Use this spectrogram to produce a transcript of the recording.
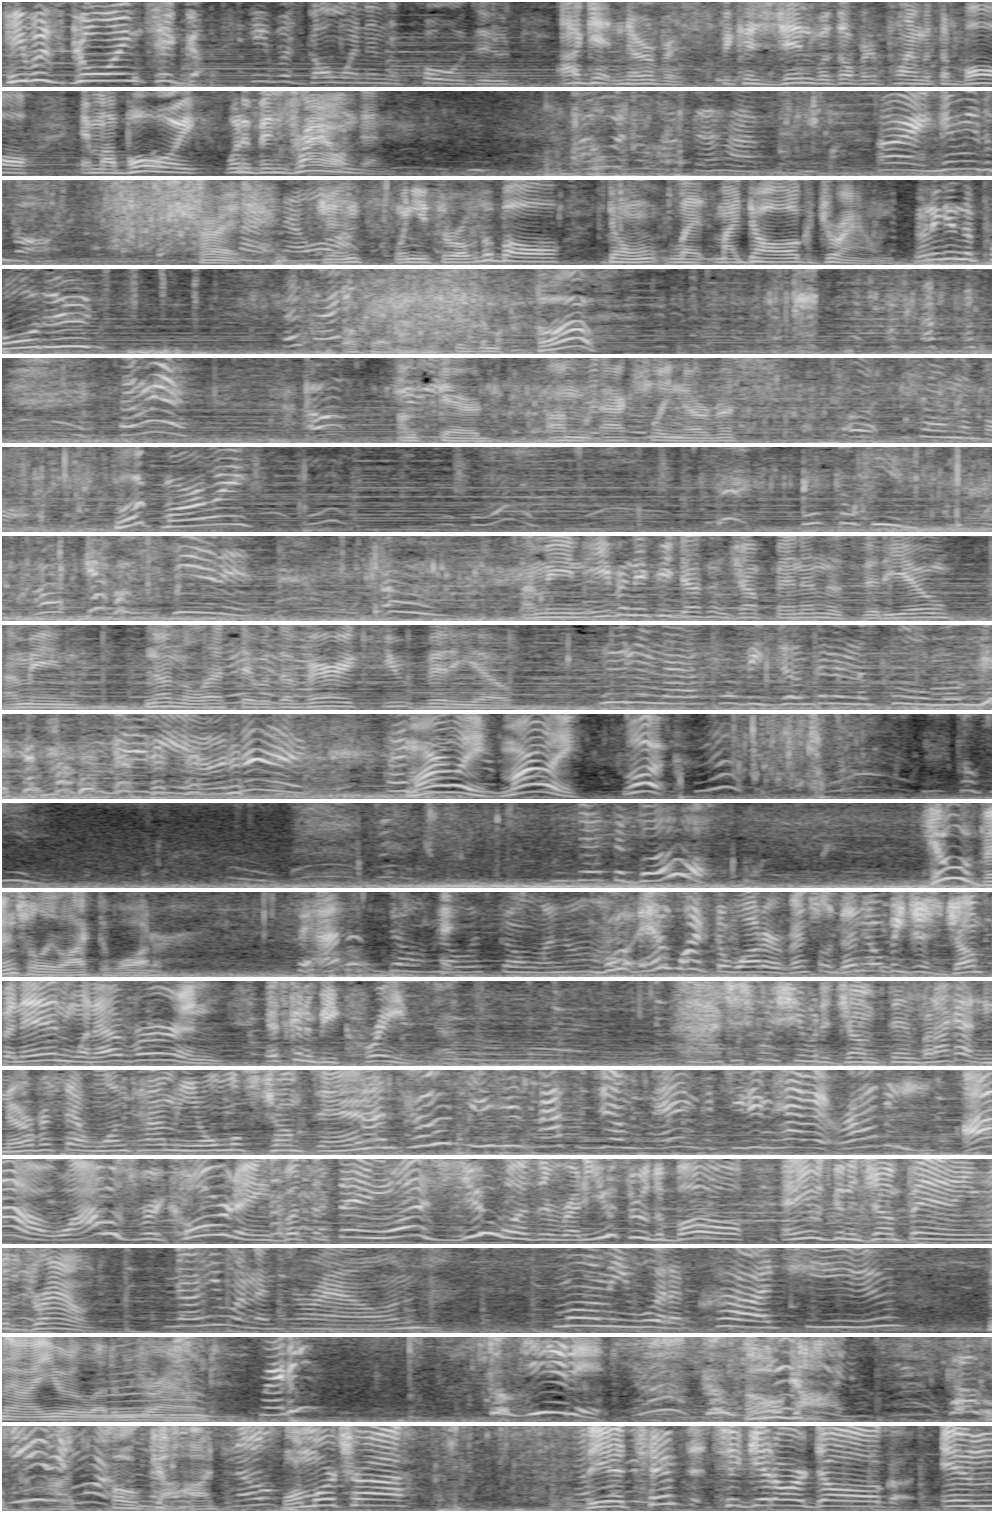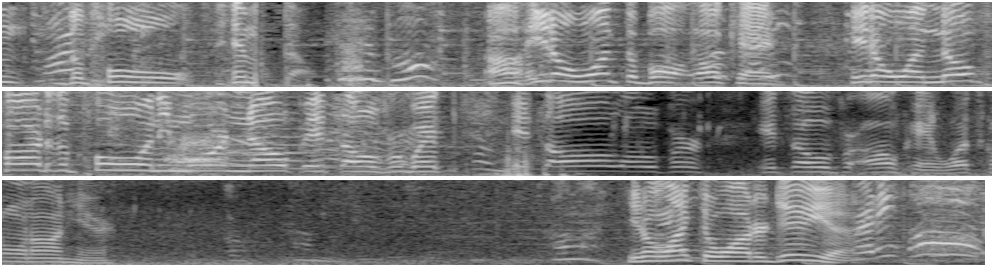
No. He was going to go. He was going in the pool, dude. I get nervous because Jen was over here playing with the ball, and my boy would have been drowning. I wouldn't have let that happen. All right, give me the ball. All right, All right, now Jen, when you throw the ball, don't let my dog drown. You wanna get in the pool, dude? Look, ready? Okay, this is the Oh! Come here. Oh. I'm scared. I'm actually nervous. Oh, show him the ball. Look, Marley. Look, the ball. Let's go get it. Let's go get it. Oh. I mean, even if he doesn't jump in in this video, I mean, nonetheless, it was a very cute video. Soon enough, he'll be jumping in the pool and we'll get him on the video. Look. I Marley, Marley, look. Look. Let's go get it. We got the ball. He'll eventually like the water. See, I just don't know what's going on. Well, he'll like the water eventually. Then he'll be just jumping in whenever, and it's gonna be crazy. Oh. I just wish he would have jumped in, but I got nervous that one time and he almost jumped in. I told you he was about to jump in, but you didn't have it ready. Ah, well, I was recording, but the thing was, you wasn't ready. You threw the ball, and he was gonna jump in, and he would have drowned. No, he wouldn't have drowned. Mommy would have caught you. Nah, you would let him drown. Ready? Go get it. Go get Oh, it. God. Go get it, Mar- Oh no, God. Nope. One more try. The attempt to get our dog in the pool himself. A ball. Oh, he don't want the ball. Okay. He don't want no part of the pool anymore. Nope, it's over with. It's all over. It's over. Okay, what's going on here? Come on. You don't like the water, do you? Ready? Oh,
